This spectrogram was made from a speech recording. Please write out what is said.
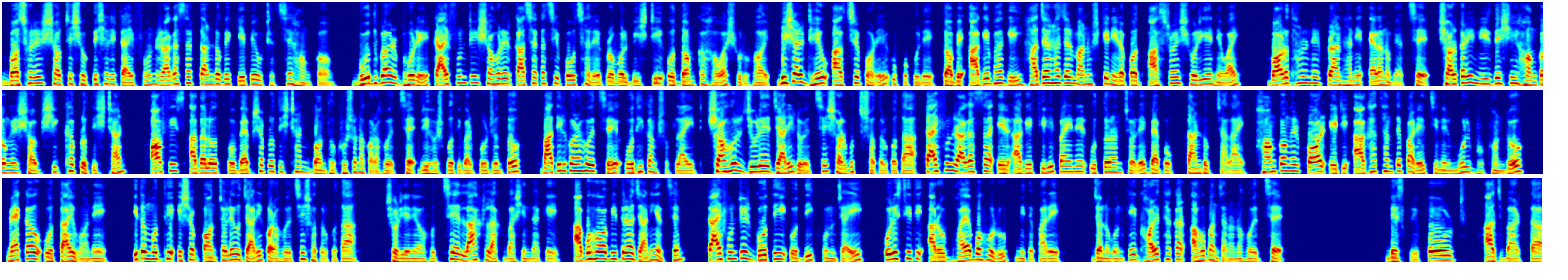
বছরের সবচেয়ে শক্তিশালী টাইফুন রাগাসার তাণ্ডবে কেঁপে উঠেছে হংকং। বুধবার ভোরে টাইফুনটি শহরের কাছাকাছি পৌঁছালে প্রবল বৃষ্টি ও দমকা হাওয়া শুরু হয়। বিশাল ঢেউ আছড়ে পড়ে উপকূলে। তবে আগেভাগেই হাজার হাজার মানুষকে নিরাপদ আশ্রয়ে সরিয়ে নেওয়ায় বড় ধরনের প্রাণহানি এড়ানো গেছে। সরকারি নির্দেশে হংকংয়ের সব শিক্ষা প্রতিষ্ঠান, অফিস আদালত ও ব্যবসা প্রতিষ্ঠান বন্ধ ঘোষণা করা হয়েছে। বৃহস্পতিবার পর্যন্ত বাতিল করা হয়েছে অধিকাংশ ফ্লাইট। শহর জুড়ে জারি রয়েছে সর্বোচ্চ সতর্কতা। টাইফুন রাগাসা এর আগে ফিলিপাইনের উত্তরাঞ্চলে ব্যাপক তাণ্ডব চালায়। হংকং এর পর এটি আঘাত হানতে পারে চীনের মূল ভূখণ্ড, ম্যাকাও ও তাইওয়ানে। ইতোমধ্যে এসব অঞ্চলেও জারি করা হয়েছে সতর্কতা। সরিয়ে নেওয়া হচ্ছে লাখ লাখ বাসিন্দাকে। আবহাওয়াবিদরা জানিয়েছেন, টাইফুনটির গতি ও দিক অনুযায়ী পরিস্থিতি আরও ভয়াবহ রূপ নিতে পারে। জনগণকে ঘরে থাকার আহ্বান জানানো হয়েছে। ডেস্ক রিপোর্ট আজ বার্তা।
